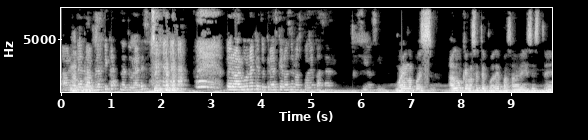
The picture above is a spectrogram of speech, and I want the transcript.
ahorita en la plática, naturales. Pero alguna que tú creas que no se nos puede pasar, sí o sí. Bueno, pues algo que no se te puede pasar es este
